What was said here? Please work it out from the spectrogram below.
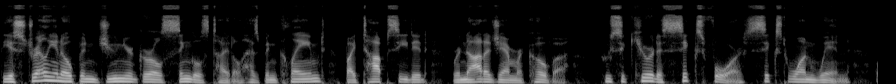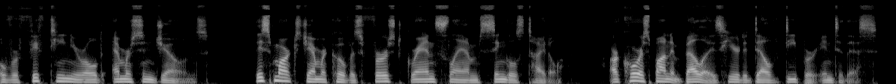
the Australian Open junior girls singles title has been claimed by top seeded Renata Jamrichova, who secured a 6 4, 6 1 win over 15 year old Emerson Jones. This marks Jamrichova's first Grand Slam singles title. Our correspondent Bella is here to delve deeper into this.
